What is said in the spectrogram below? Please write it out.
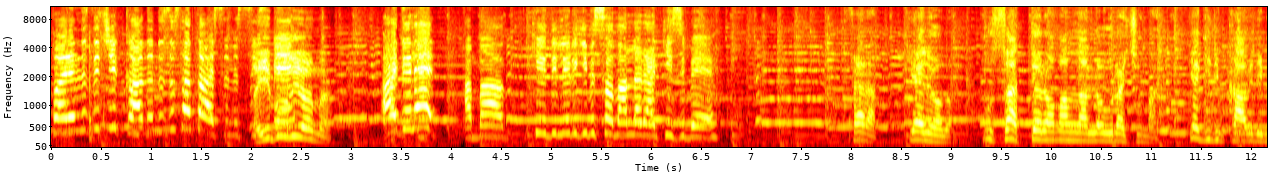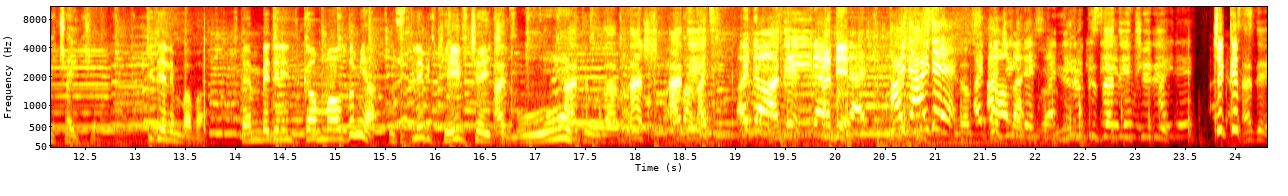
Paranız için kanınızı satarsınız siz Ayıp de. oluyor ama. Hadi lan. Ama kedileri gibi sanarlar herkesi be. Ferhat gel oğlum. Bu sahte romanlarla uğraşılmaz. Ya gidip kahvede bir çay içelim. Gidelim baba. Pembeden intikamımı aldım ya üstüne bir keyif çay Hadi, içelim. Oo. hadi ulan naş hadi. Hadi Hadi. hadi. Hadi. Haydi haydi. Hadi Acele edin. sen Yürü kız hadi içeri. Çık kız. Hadi.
